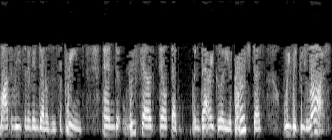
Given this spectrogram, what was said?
Martha Reeves and the Vandellas, the Supremes. And we felt, felt that when Berry Gordy approached us, we would be lost.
